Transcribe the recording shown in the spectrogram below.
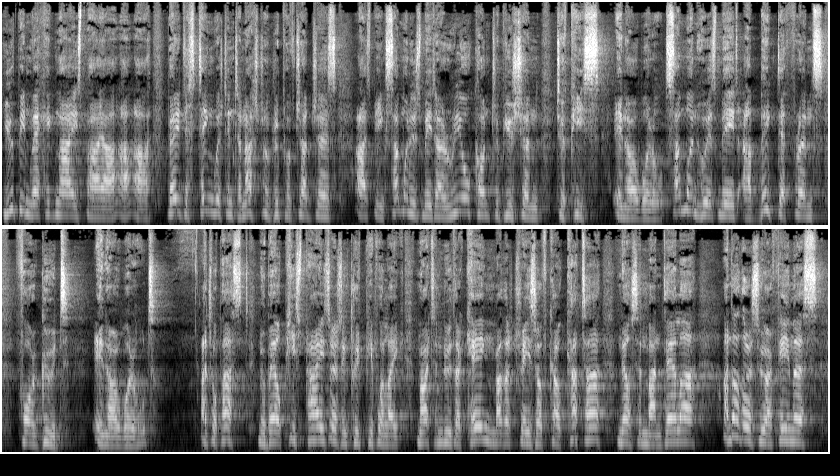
you've been recognised by a, a, a, very distinguished international group of judges as being someone who's made a real contribution to peace in our world, someone who has made a big difference for good in our world. And so past Nobel Peace Prizers include people like Martin Luther King, Mother Teresa of Calcutta, Nelson Mandela, and others who are famous,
